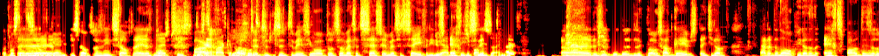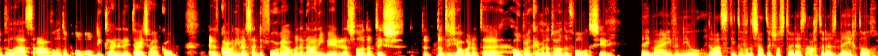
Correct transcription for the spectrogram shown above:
Was dat dezelfde game? Niet dezelfde, dat is niet hetzelfde. Nee, dat klopt. Nee, precies. Maar dus ja. je hoopt, tenminste, je hoopt dat zo'n wedstrijd 6 en wedstrijd 7, die dus ja, echt spannend zijn. Uh, dus de, de, de close-out games, dat je dan, ja, dan, dan, hoop je dat het echt spannend is, dat op de laatste avond het op, op, op die kleine details aankomt. En dat kwamen die wedstrijden ervoor wel, maar daarna niet meer. Dat is, wel, dat is, dat, dat is jammer. Dat, uh, hopelijk hebben we dat wel in de volgende serie. Hé, hey, maar even Niel. De laatste titel van de Celtics was 2008, 2009, toch?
